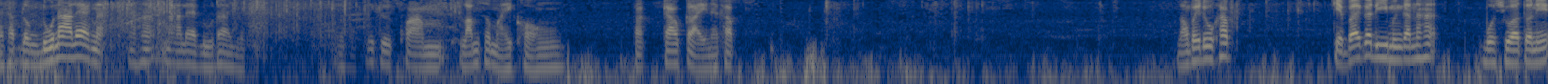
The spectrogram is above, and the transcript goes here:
นะครับ ลองดูหน้าแรกนะนะฮะหน้าแรกดูได้อยู่ นี่คือความล้ำสมัยของพรรคก้าวไกลนะครับ ลองไปดูครับ เก็บไว้ก็ดีเหมือนกันนะฮะโบชัวตัวนี้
